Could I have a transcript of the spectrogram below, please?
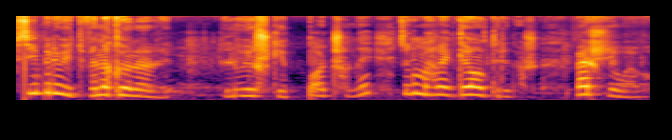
Всім привіт! Ви на каналі Львівські пацани. Сьогодні ми граємо Геом 3 наш. Перший левел.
